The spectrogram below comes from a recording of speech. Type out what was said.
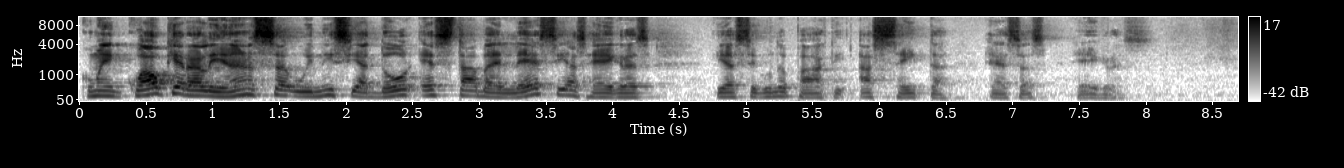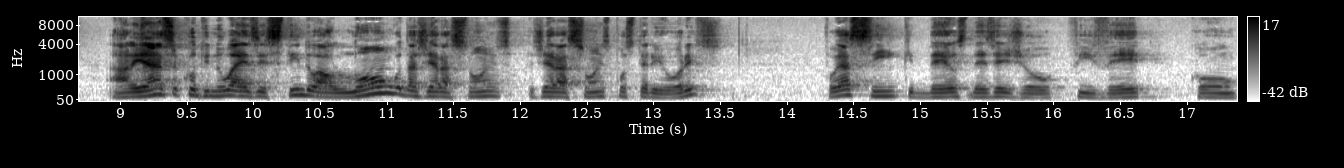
Como em qualquer aliança, o iniciador estabelece as regras e a segunda parte aceita essas regras. A aliança continua existindo ao longo das gerações, gerações posteriores. Foi assim que Deus desejou viver com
